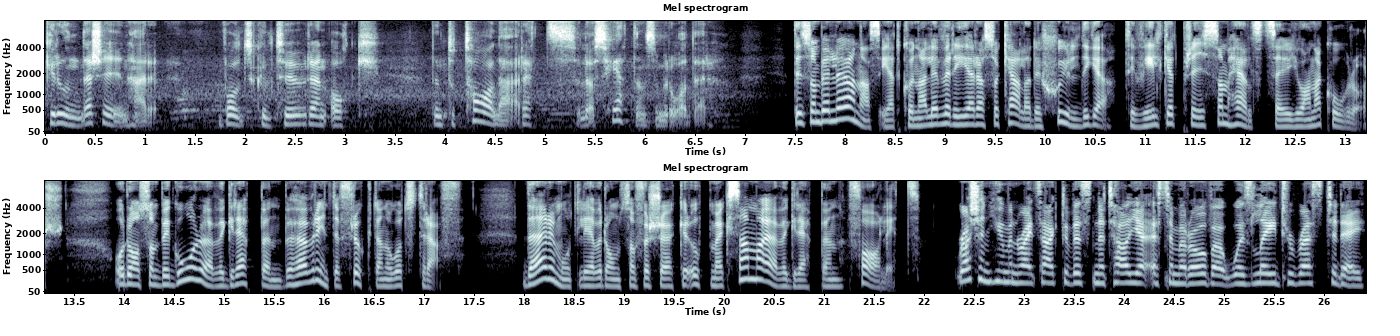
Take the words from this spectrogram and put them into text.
grundar sig i den här våldskulturen och den totala rättslösheten som råder. Det som belönas är att kunna leverera så kallade skyldiga till vilket pris som helst, säger Joanna Korosh. Och de som begår övergreppen behöver inte frukta något straff. Däremot lever de som försöker uppmärksamma övergreppen farligt. Russian human rights activist Natalia Estemirova was laid to rest today.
